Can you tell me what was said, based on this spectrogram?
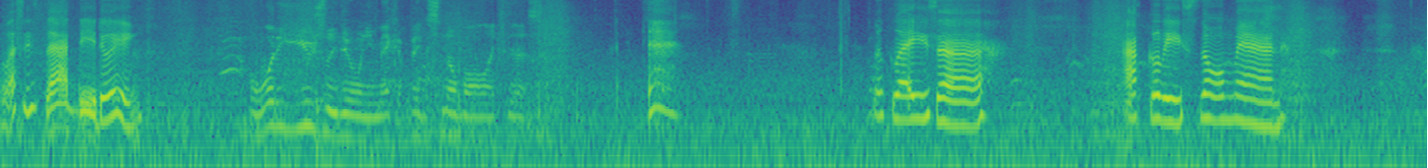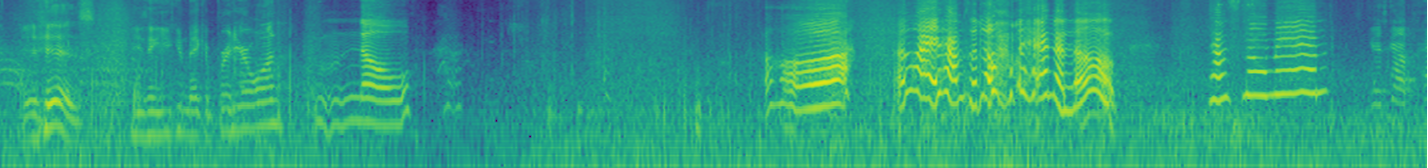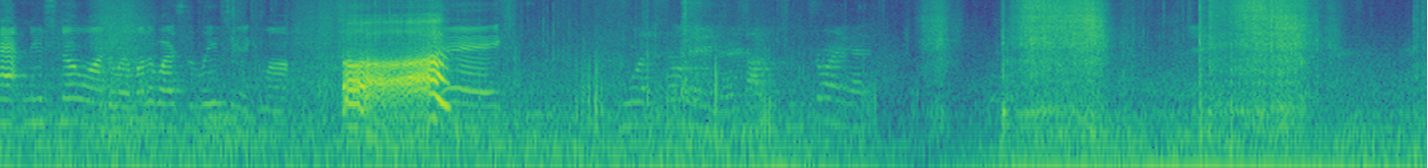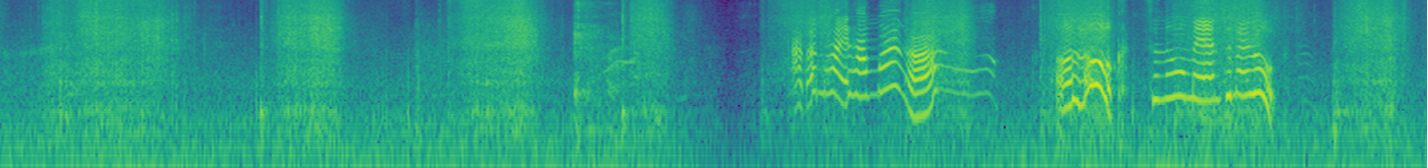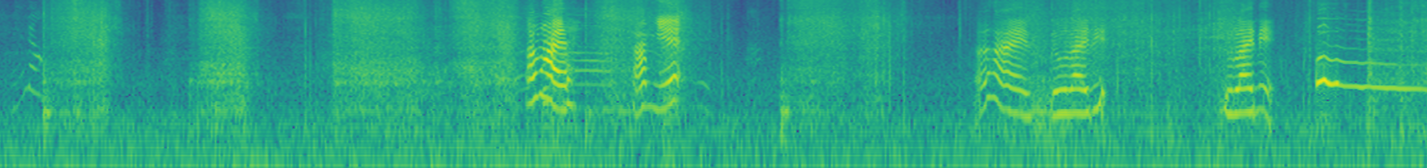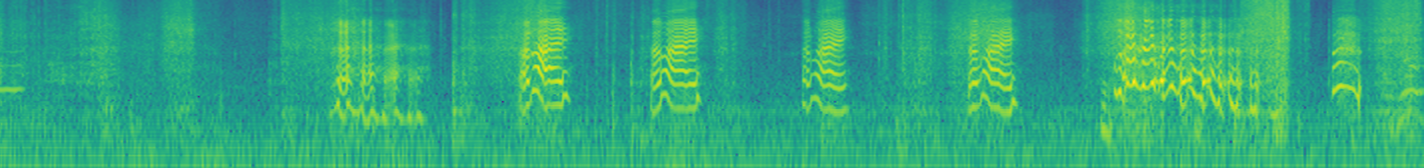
What's his daddy doing? Well, what do you usually do when you make a big snowball like this? Look like he's a ugly snowman. It is. You think you can make a prettier one? Mm, No. Oh, โอ้โหแล้วใครทำสโนว์แมนอ่ะลูกทำสโนว์แมน You guys gotta pat new snow onto him, otherwise the leaves are ทำไมดูอะไรดิดูอะไรนี่ปุ้ง ทำไมทำไมทำไมทำไม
